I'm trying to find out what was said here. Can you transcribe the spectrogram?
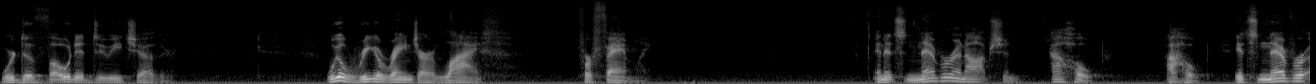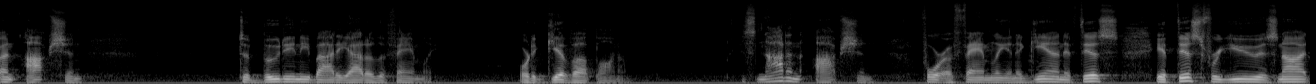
We're devoted to each other. We'll rearrange our life for family. And it's never an option i hope i hope it's never an option to boot anybody out of the family or to give up on them. It's not an option for a family. And again, if this if this for you is not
